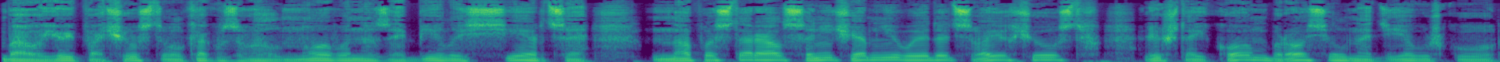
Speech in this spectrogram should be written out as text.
Бао Юй почувствовал, как взволнованно забилось сердце, но постарался ничем не выдать своих чувств, лишь тайком бросил на девушку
